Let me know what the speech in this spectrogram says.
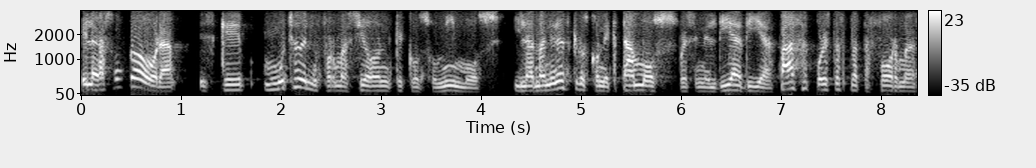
El asunto ahora es que mucha de la información que consumimos y las maneras que nos conectamos pues en el día a día pasa por estas plataformas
